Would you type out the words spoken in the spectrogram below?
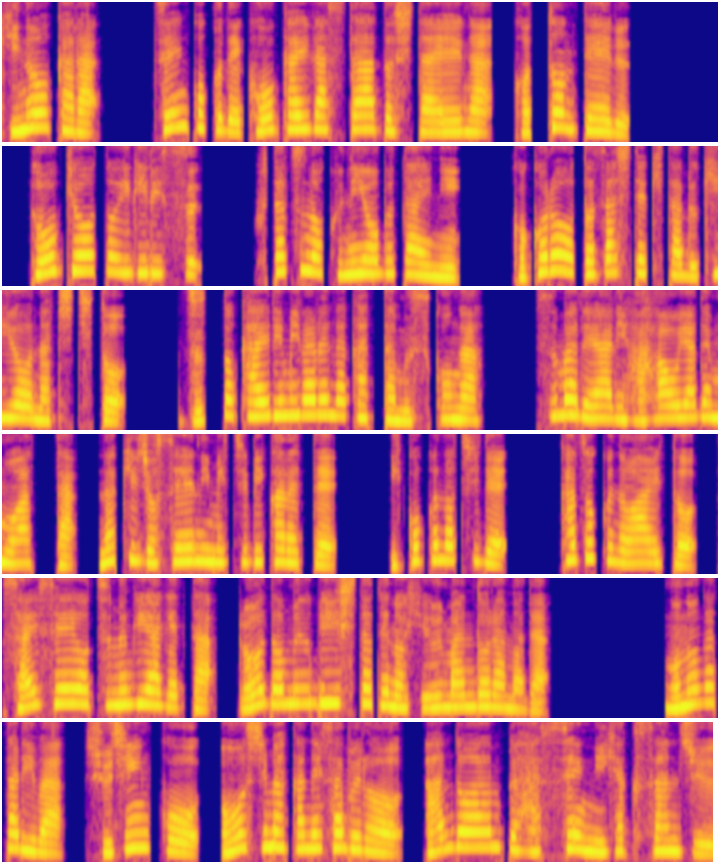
昨日から全国で公開がスタートした映画コットンテール。東京とイギリス、二つの国を舞台に心を閉ざしてきた不器用な父とずっと顧みられなかった息子が妻であり母親でもあった亡き女性に導かれて異国の地で家族の愛と再生を紡ぎ上げたロードムービー仕立てのヒューマンドラマだ。物語は主人公大島金三郎アンプ8230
